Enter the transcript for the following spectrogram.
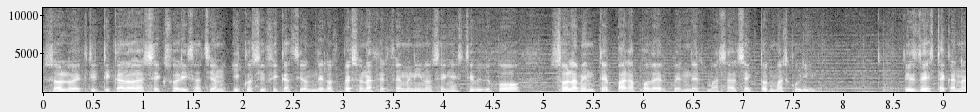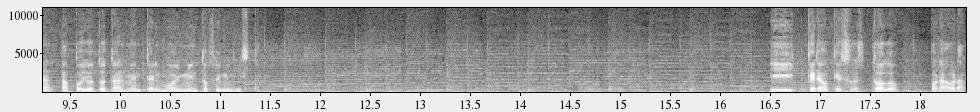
Solo he criticado la sexualización y cosificación de los personajes femeninos en este videojuego solamente para poder vender más al sector masculino. Desde este canal apoyo totalmente el movimiento feminista. Y creo que eso es todo por ahora.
